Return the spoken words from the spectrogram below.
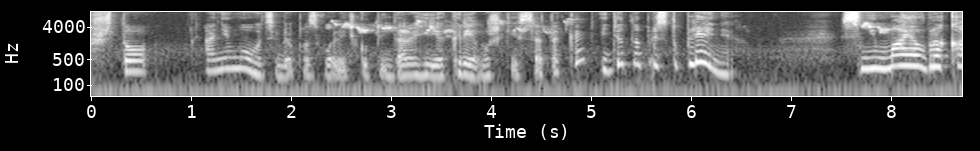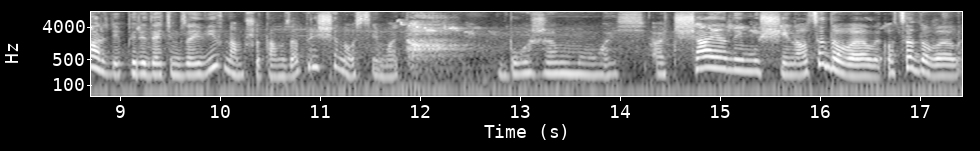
что они могут себе позволить купить дорогие кремушки и все таке, идет на преступление. Снимая в брокарде, перед этим заявив нам, что там запрещено снимать. Боже мой, отчаяний мужчина. Оце довели, оце довели.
